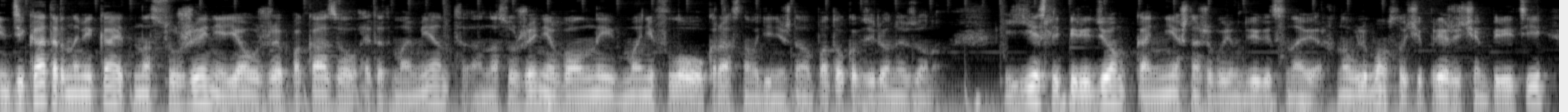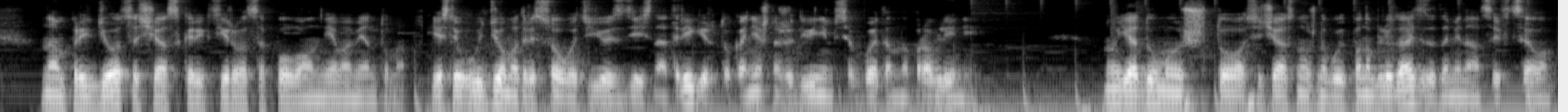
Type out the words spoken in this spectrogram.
Индикатор намекает на сужение, я уже показывал этот момент, на сужение волны манифлоу красного денежного потока в зеленую зону. Если перейдем, конечно же будем двигаться наверх, но в любом случае, прежде чем перейти, нам придется сейчас скорректироваться по волне моментума. Если уйдем отрисовывать ее здесь на триггер, то конечно же двинемся в этом направлении. Ну, я думаю, что сейчас нужно будет понаблюдать за доминацией в целом.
